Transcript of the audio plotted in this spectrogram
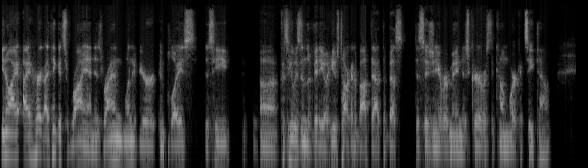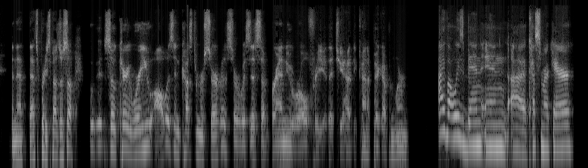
You know, I, I heard, I think it's Ryan. Is Ryan one of your employees? Is he, because he was in the video, he was talking about that. The best decision he ever made in his career was to come work at Seatown. And that that's pretty special. So, so Carrie, were you always in customer service or was this a brand new role for you that you had to kind of pick up and learn? I've always been in uh, customer care,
